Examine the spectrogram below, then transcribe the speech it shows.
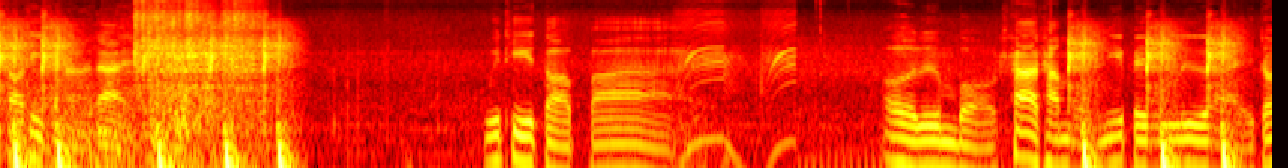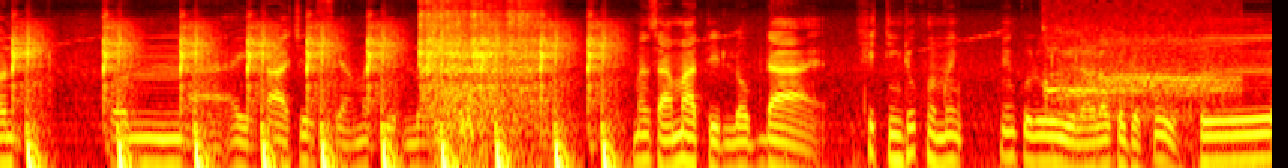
เท่าที่จะหาได้ วิธีต่อไปเออลืมบอก ถ้าทำแบบนี้ไปเรื่อยจนจนไอ้ค่าชื่อเสียงมันติดลบมันสามารถติดลบได้ที่จริงทุกคนไม่ไม่กูรู้อยู่แล้วเราก็จะพูดเพื่อ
